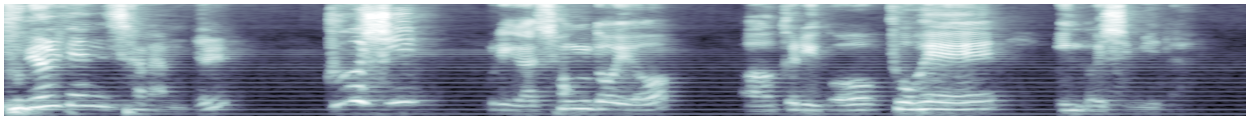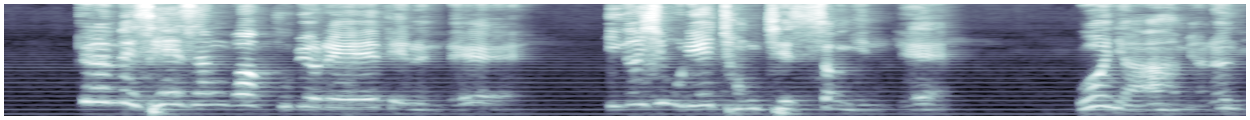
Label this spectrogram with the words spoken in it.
구별된 사람들, 그것이 우리가 성도요, 어, 그리고 교회인 것입니다. 그런데 세상과 구별해야 되는데 이것이 우리의 정체성인데 뭐냐 하면은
